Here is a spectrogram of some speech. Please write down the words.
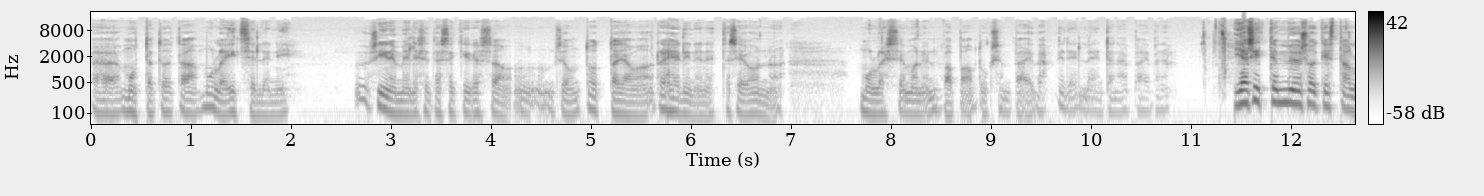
Ää, mutta tota, mulle itselleni siinä mielessä tässä kirjassa on, se on totta ja mä rehellinen, että se on mulle semmoinen vapautuksen päivä edelleen tänä päivänä. Ja sitten myös oikeastaan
